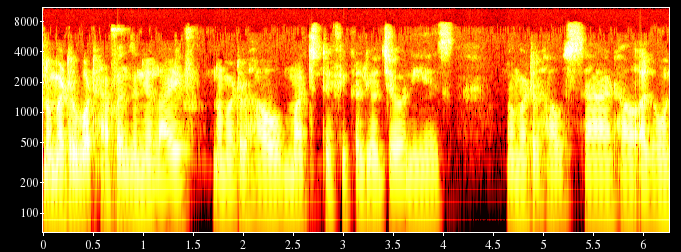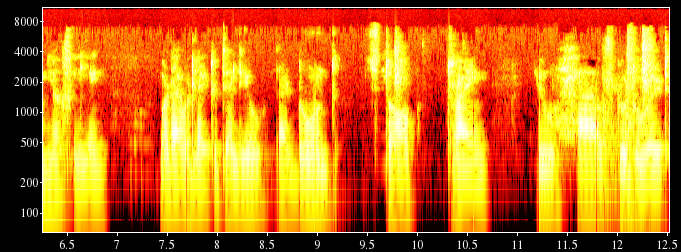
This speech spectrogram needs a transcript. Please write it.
No matter what happens in your life, no matter how much difficult your journey is, no matter how sad, how alone you're feeling, but I would like to tell you that don't stop trying. You have to do it.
